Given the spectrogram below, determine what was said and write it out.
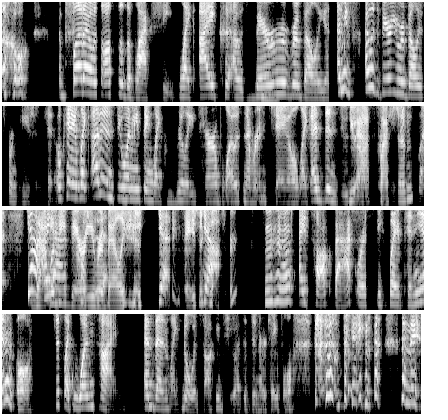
so but I was also the black sheep. Like I could, I was very Hmm. rebellious. I mean, I was very rebellious for an Asian kid. Okay. Like I didn't do anything like really terrible. I was never in jail. Like I didn't do You asked questions? But yeah, that I would be very questions. Rebellious Yes. Asian yeah. culture. hmm I talk back or I speak my opinion. Oh, just like one time. And then like no one's talking to you at the dinner table and they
